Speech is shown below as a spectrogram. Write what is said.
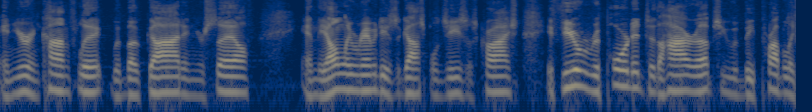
and you're in conflict with both God and yourself, and the only remedy is the gospel of Jesus Christ. If you were reported to the higher ups, you would be probably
